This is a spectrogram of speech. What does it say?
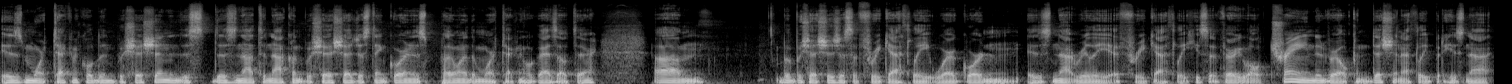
is more technical than Buchecha, and this, this is not to knock on Buchecha. I just think Gordon is probably one of the more technical guys out there. Um, but Buchecha is just a freak athlete, where Gordon is not really a freak athlete. He's a very well trained and very well conditioned athlete, but he's not.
